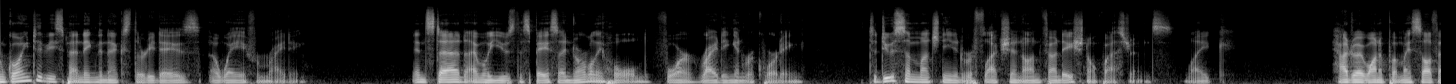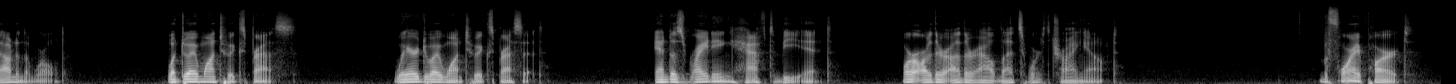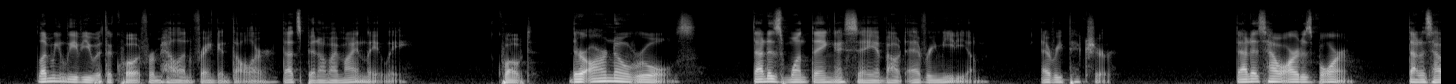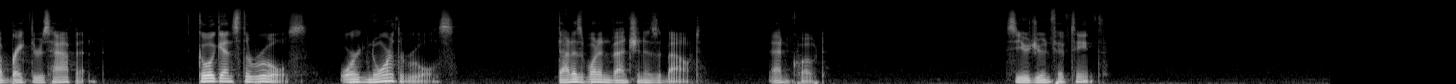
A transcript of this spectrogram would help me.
I'm going to be spending the next 30 days away from writing. Instead, I will use the space I normally hold for writing and recording to do some much needed reflection on foundational questions like how do I want to put myself out in the world? What do I want to express? Where do I want to express it? And does writing have to be it? Or are there other outlets worth trying out? Before I part, let me leave you with a quote from Helen Frankenthaler that's been on my mind lately. Quote, There are no rules. That is one thing I say about every medium, every picture. That is how art is born. That is how breakthroughs happen. Go against the rules or ignore the rules. That is what invention is about. End quote. See you June 15th.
